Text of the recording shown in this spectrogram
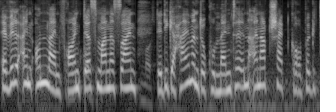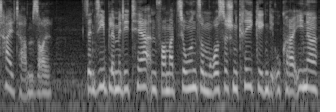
Er will ein Online-Freund des Mannes sein, der die geheimen Dokumente in einer Chatgruppe geteilt haben soll. Sensible Militärinformationen zum russischen Krieg gegen die Ukraine,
